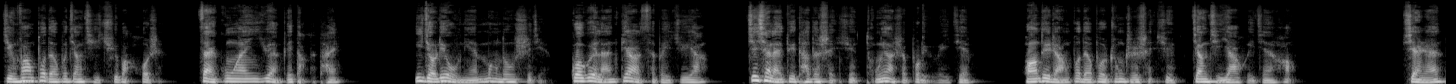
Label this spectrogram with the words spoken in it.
警方不得不将其取保候审，在公安医院给打了胎。一九六五年孟冬事件，郭桂兰第二次被拘押，接下来对她的审讯同样是步履维艰。黄队长不得不终止审讯，将其押回监号。显然，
